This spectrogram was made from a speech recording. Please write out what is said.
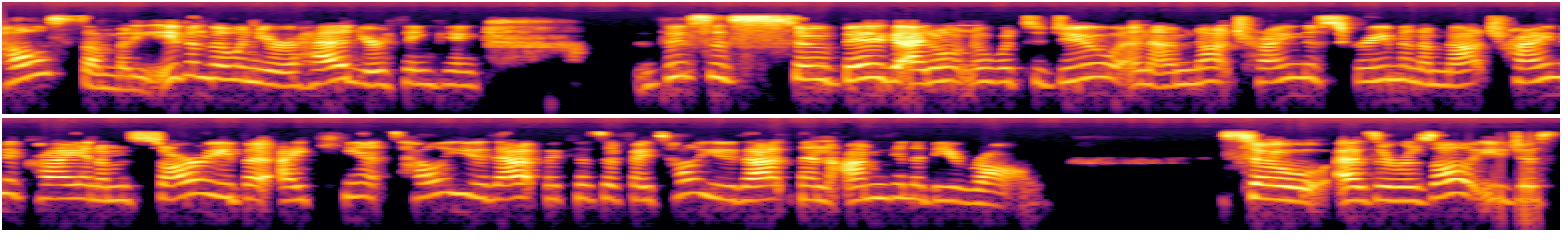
tell somebody. Even though in your head you're thinking this is so big i don't know what to do and i'm not trying to scream and i'm not trying to cry and i'm sorry but i can't tell you that because if i tell you that then i'm going to be wrong. So as a result you just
